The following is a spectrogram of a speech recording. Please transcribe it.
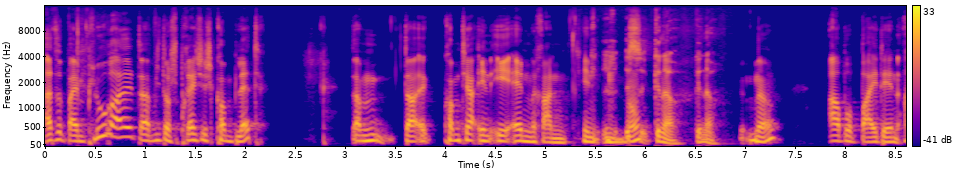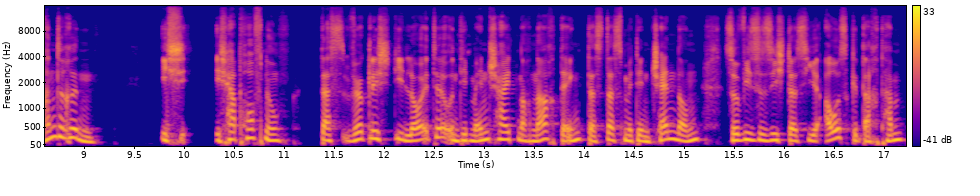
Also beim Plural, da widerspreche ich komplett. Dann, da kommt ja ein EN ran hinten. Ne? Ist, genau, genau. Ne? Aber bei den anderen, ich, ich habe Hoffnung, dass wirklich die Leute und die Menschheit noch nachdenkt, dass das mit den Gendern, so wie sie sich das hier ausgedacht haben,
